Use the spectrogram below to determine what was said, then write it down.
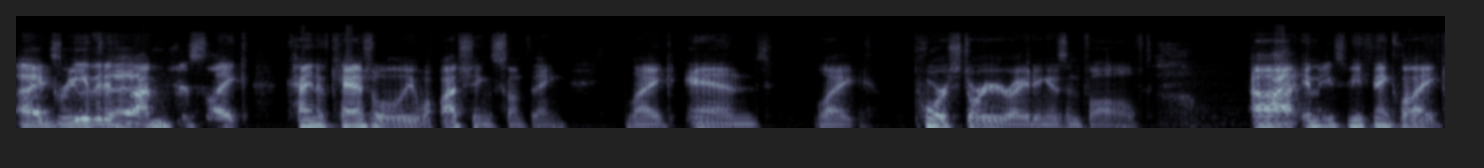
I agree. Even if that. I'm just like kind of casually watching something, like and like poor story writing is involved. Uh, it makes me think like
